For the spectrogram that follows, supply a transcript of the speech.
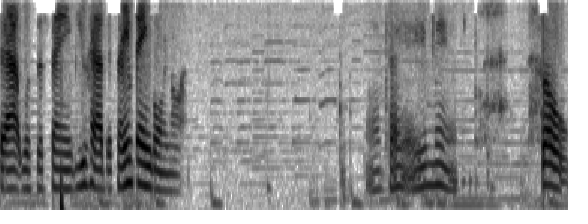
that was the same. You had the same thing going on. Okay, amen. So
